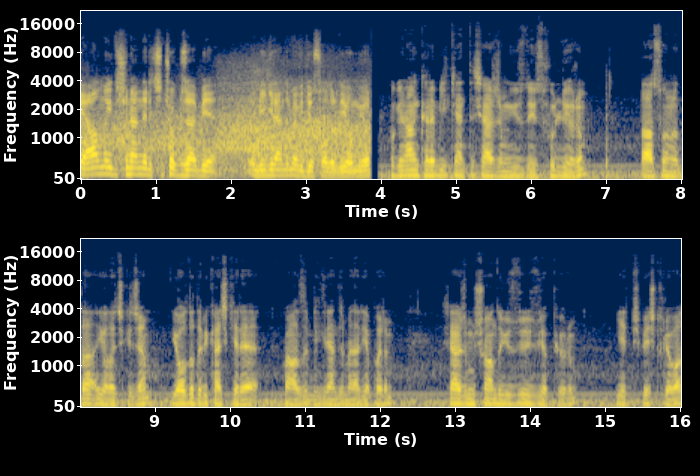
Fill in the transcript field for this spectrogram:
E, almayı düşünenler için çok güzel bir bilgilendirme videosu olur diye umuyorum. Bugün Ankara Bilkent'te şarjımı %100 fullliyorum. Daha sonra da yola çıkacağım. Yolda da birkaç kere bazı bilgilendirmeler yaparım. Şarjımı şu anda %100 yapıyorum. 75 kW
